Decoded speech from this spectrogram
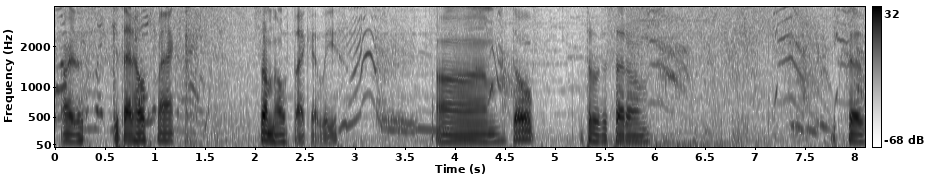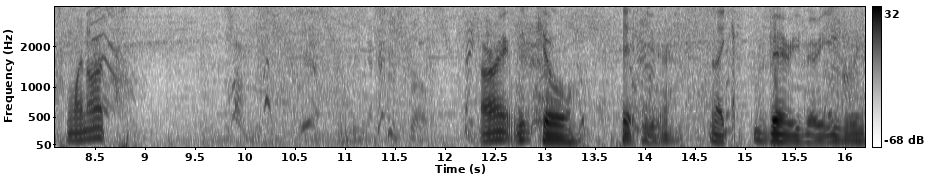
Alright, let's get that health back. Some health back at least. Um, dope. Throw this at him. Because why not? Alright, we can kill hit here. Like, very, very easily.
